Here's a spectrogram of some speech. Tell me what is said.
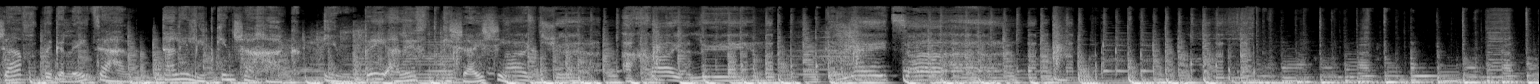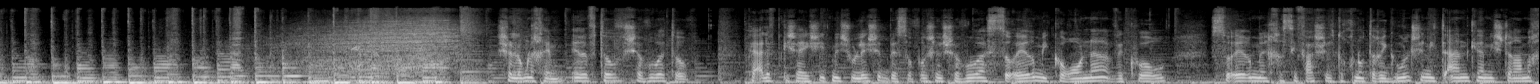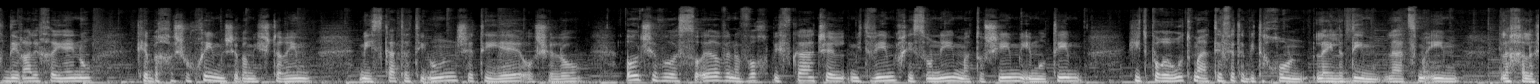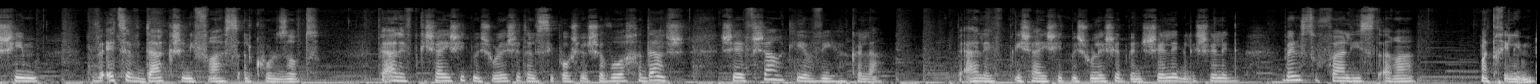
עכשיו בגלי צה"ל, טלי ליפקין-שחק, עם פ"א פגישה אישית. בית של החיילים, גלי צה"ל. שלום לכם, ערב טוב, שבוע טוב. פא' פגישה אישית משולשת בסופו של שבוע סוער מקורונה וקור, סוער מחשיפה של תוכנות הריגול שנטען כי המשטרה מחדירה לחיינו כבחשוכים שבמשטרים מעסקת הטיעון שתהיה או שלא. עוד שבוע סוער ונבוך בפקעת של מתווים, חיסונים, מטושים, עימותים, התפוררות מעטפת הביטחון לילדים, לעצמאים, לחלשים, ועצב דק שנפרס על כל זאת. פא', פגישה אישית משולשת על סיפו של שבוע חדש, שאפשר כי יביא הקלה. פא', פגישה אישית משולשת בין שלג לשלג, בין סופה להסתערה. מתחילים.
